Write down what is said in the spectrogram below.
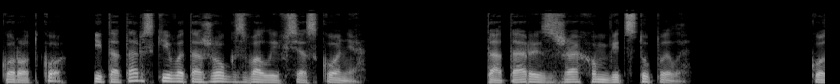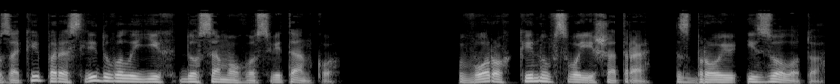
коротко, і татарський ватажок звалився з коня. Татари з жахом відступили. Козаки переслідували їх до самого світанку. Ворог кинув свої шатра, зброю і золото.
